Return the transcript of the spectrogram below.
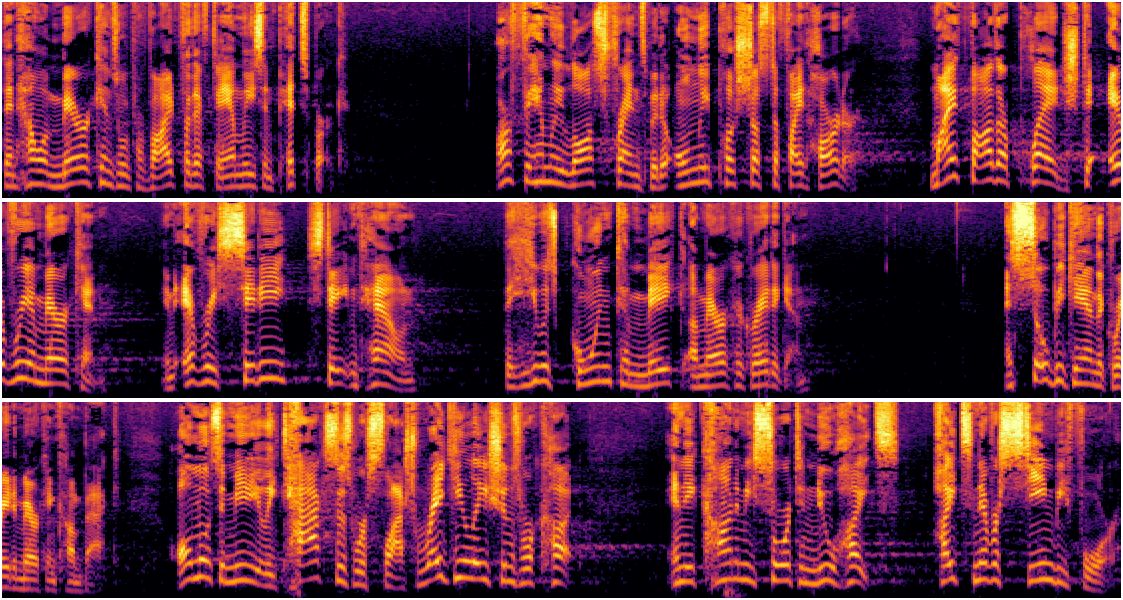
than how Americans would provide for their families in Pittsburgh. Our family lost friends, but it only pushed us to fight harder. My father pledged to every American in every city, state, and town that he was going to make America great again. And so began the great American comeback. Almost immediately, taxes were slashed, regulations were cut, and the economy soared to new heights, heights never seen before.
